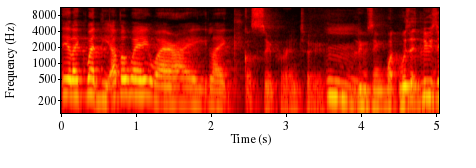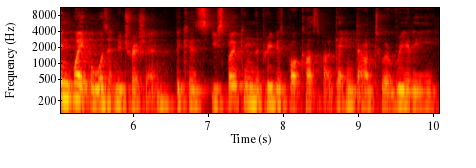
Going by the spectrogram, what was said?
it like went the other way where I like Got super into mm, losing weight. Was it losing weight or was it nutrition? Because you spoke in the previous podcast about getting down to a really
